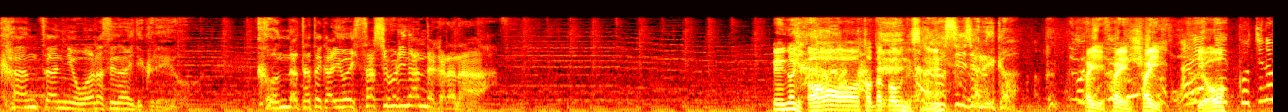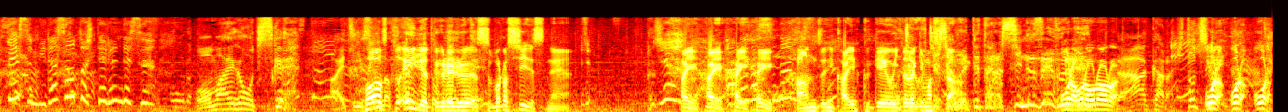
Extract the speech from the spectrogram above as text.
簡単に終わらせないでくれよこんな戦いは久しぶりなんだからなえ、なにあー、戦うんですね楽。しいじゃねえかはい、はい、はい。いあいよ。こっちのペース乱そうとしてるんですお前が落ち着けあいつにファーストエイドやってくれる。そ素晴らしいですね。はい、はい、はい、はい。完全に回復系をいただきました。ほらほらほらほら。ほらほらほら。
